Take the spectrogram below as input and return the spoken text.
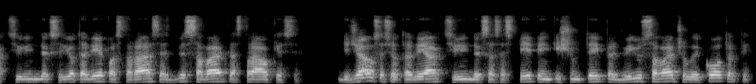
akcijų indeksai JOTV pastarąsias dvi savaitės traukėsi. Didžiausias JOTV akcijų indeksas SP 500 per dviejų savaičių laikotarpį,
